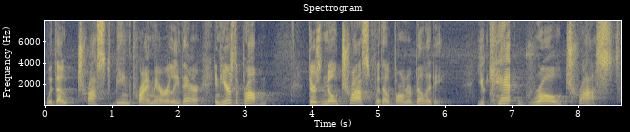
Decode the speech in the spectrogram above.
without trust being primarily there. And here's the problem there's no trust without vulnerability. You can't grow trust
